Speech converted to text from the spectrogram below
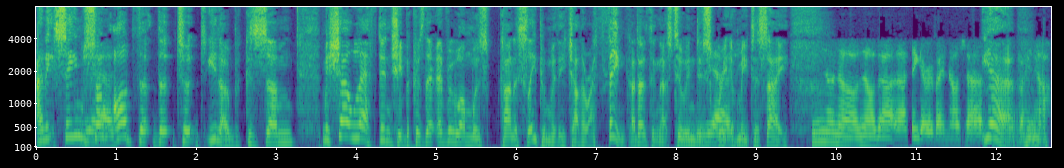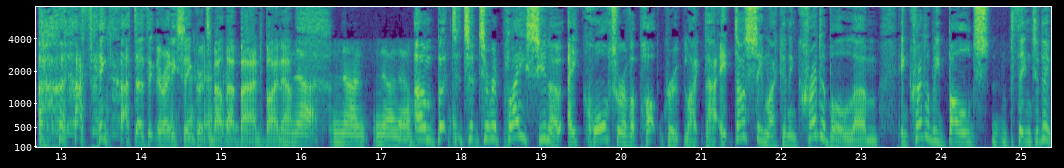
and it seems so odd that that to, you know because um, Michelle left, didn't she? Because everyone was kind of sleeping with each other. I think. I don't think that's too indiscreet Yes. of me to say. No, no, no. That I think everybody knows that. Yeah. by now. I think I don't think there are any secrets about that band by now. No, no, no, no. Um, but to, to, to replace, you know, a quarter of a pop group like that, it does seem like an incredible, um, incredibly bold thing to do.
